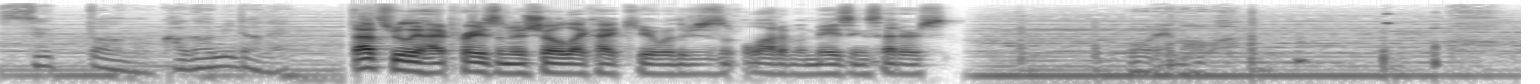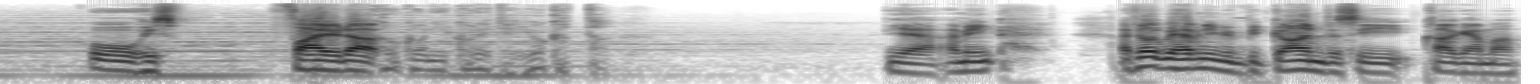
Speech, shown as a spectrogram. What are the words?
セッターの鏡だね That's really high praise in a show like Haikyuu where there's just a lot of amazing setters. 俺も Oh, he's fired up. ここに来れてよかった Yeah, I mean, I feel like we haven't even begun to see Kageyama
